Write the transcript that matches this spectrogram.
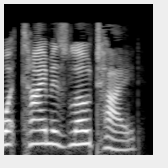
What time is low tide?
